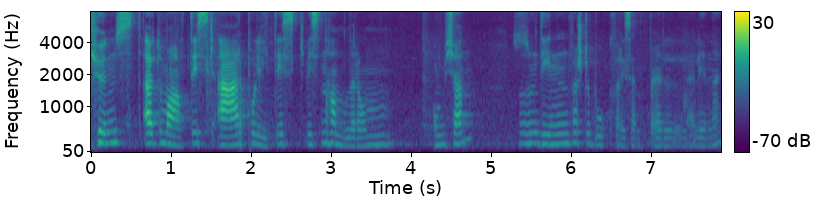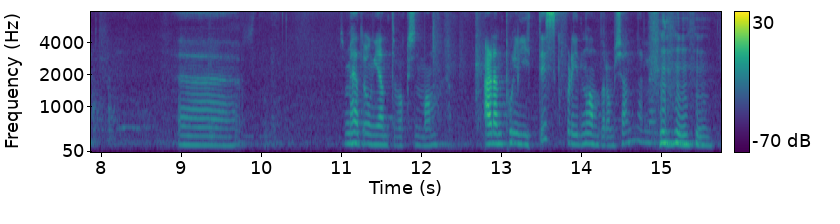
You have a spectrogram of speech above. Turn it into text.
kunst automatisk er politisk hvis den handler om, om kjønn? Sånn som din første bok, f.eks., Line. Eh, som heter 'Ung jente, voksen mann'. Er den politisk fordi den handler om kjønn, eller?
